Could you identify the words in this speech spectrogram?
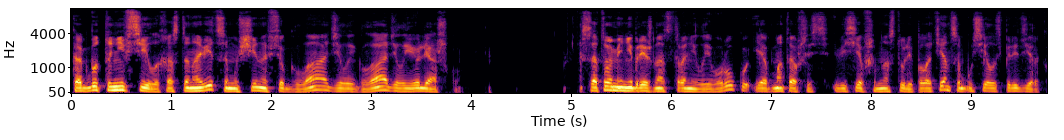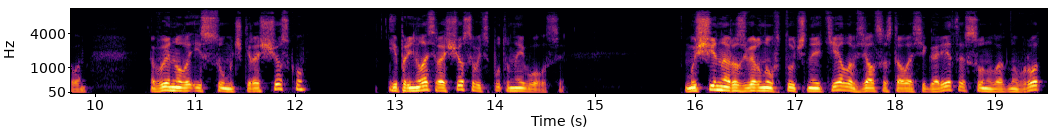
Как будто не в силах остановиться, мужчина все гладил и гладил ее ляжку. Сатоми небрежно отстранила его руку и, обмотавшись висевшим на стуле полотенцем, уселась перед зеркалом, вынула из сумочки расческу и принялась расчесывать спутанные волосы. Мужчина, развернув тучное тело, взял со стола сигареты, сунул одну в рот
